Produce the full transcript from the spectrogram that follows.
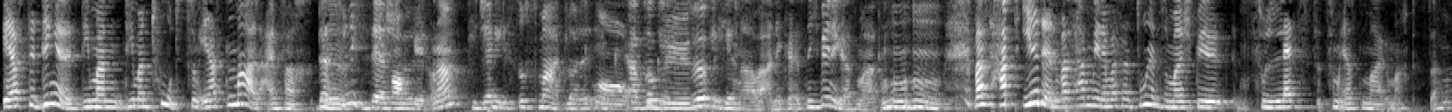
erste Dinge, die man, die man tut, zum ersten Mal einfach Das äh, finde ich sehr schön. draufgeht, oder? Die Jenny ist so smart, Leute. Oh, ja, wirklich, süß. wirklich jetzt. Aber Annika ist nicht weniger smart. Was habt ihr denn? Was haben wir denn? Was hast du denn zum Beispiel zuletzt zum ersten Mal gemacht? Sag mal.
